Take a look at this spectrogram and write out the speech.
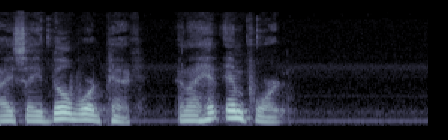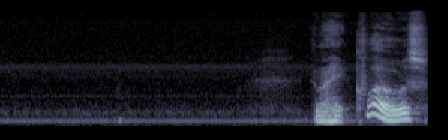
I say billboard pick, and I hit import. And I hit close.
